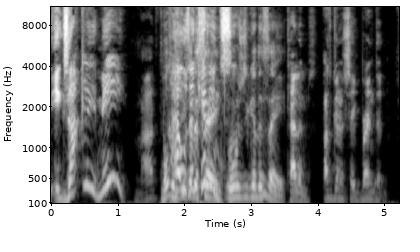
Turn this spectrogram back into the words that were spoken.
Exactly, me. Mad. What was Kyles you gonna and say? What was you gonna say? Calums. I was gonna say Brendan.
